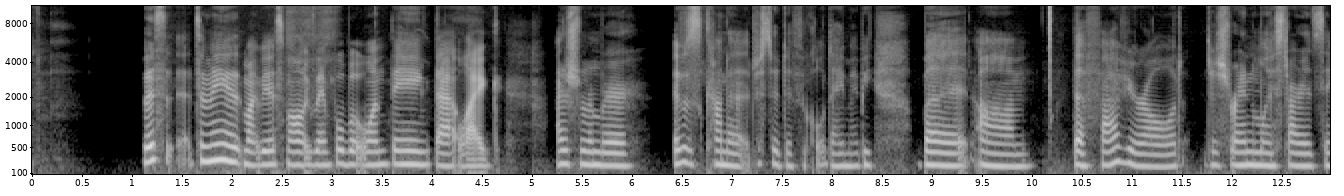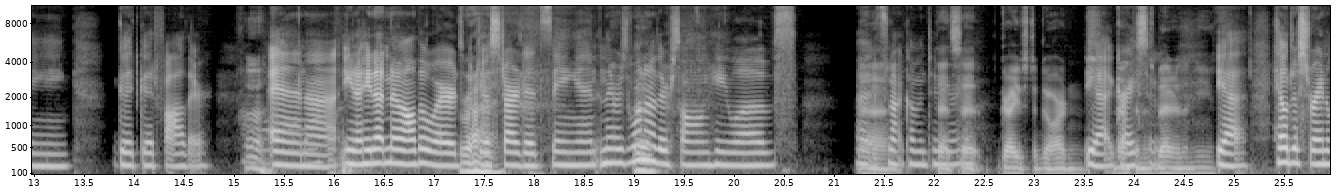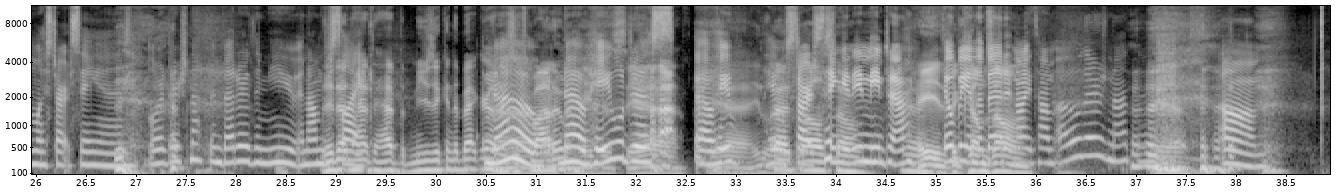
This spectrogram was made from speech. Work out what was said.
This to me it might be a small example, but one thing that like I just remember it was kind of just a difficult day maybe, but um, the five year old just randomly started singing "Good Good Father." Huh. And uh, you know he doesn't know all the words, right. but just started singing. And there was one other song he loves. Uh, it's not coming to that's me. That's right Graves to Gardens. Yeah, Graves to better than you. Yeah, he'll just randomly start singing, "Lord, there's nothing better than you," and I'm just it doesn't like, have to have the music in the background. No, no, he will just, yeah. oh, he yeah, he will start awesome. singing anytime. Yeah. He will be in the bed on. at nighttime. Oh, there's nothing. um,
